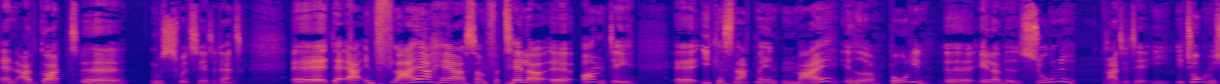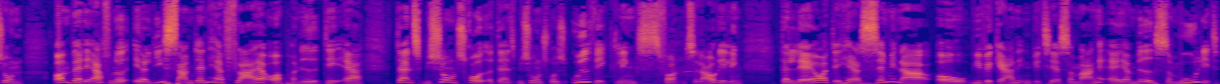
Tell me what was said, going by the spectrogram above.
and I've got. Uh, nu switcher jeg til dansk. Uh, der er en flyer her, som fortæller uh, om det. Uh, I kan snakke med enten mig, jeg hedder Bodil, uh, eller med Sune, generalsekretær i Etiopien-missionen, om hvad det er for noget, eller lige samle den her flyer op hernede. Det er Dansk Missionsråd og Dansk Missionsråds udviklingsfond til afdeling, der laver det her seminar, og vi vil gerne invitere så mange af jer med som muligt.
